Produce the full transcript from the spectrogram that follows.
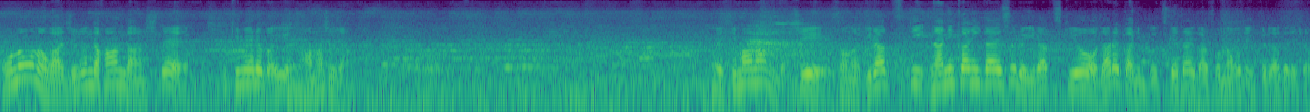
各々が自分で判断して決めればいい話じゃん。で暇なんだしそのイラつき何かに対するイラつきを誰かにぶつけたいからそんなこと言ってるだけでしょ。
